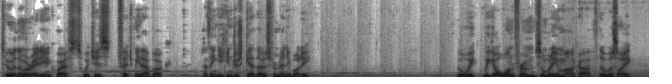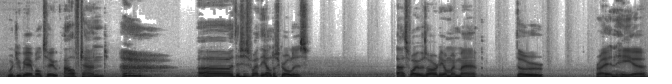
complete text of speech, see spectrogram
two of them are Radiant quests, which is Fetch Me That Book. I think you can just get those from anybody. Well, we, we got one from somebody in Markarth that was like, would you be able to... Alftand! oh, this is where the Elder Scroll is. That's why it was already on my map. Duh. Right, and here,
